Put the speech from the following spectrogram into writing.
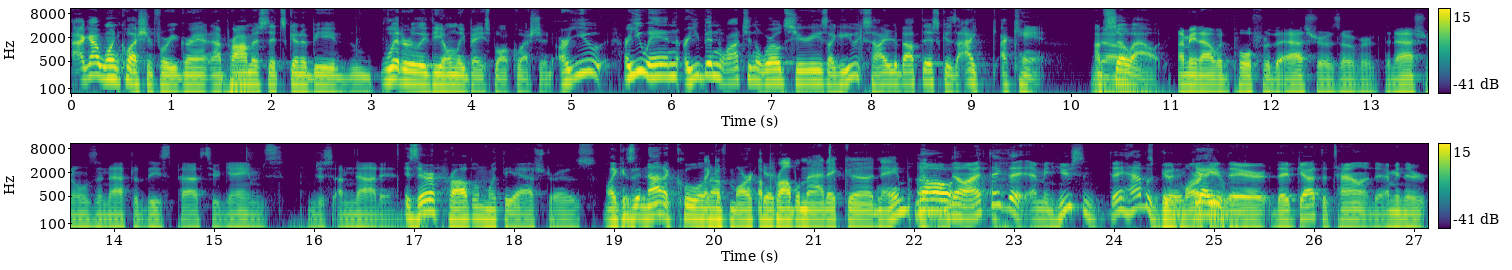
I got one question for you, Grant. And I promise it's going to be literally the only baseball question. Are you are you in? Are you been watching the World Series? Like, are you excited about this? Because I I can't. I'm so out. I mean, I would pull for the Astros over the Nationals, and after these past two games, I'm just I'm not in. Is there a problem with the Astros? Like, is it not a cool enough A market? A problematic uh, name? no, No, I think that I mean Houston. They have a good. good market you're right. there. They've got the talent there. I mean, they're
